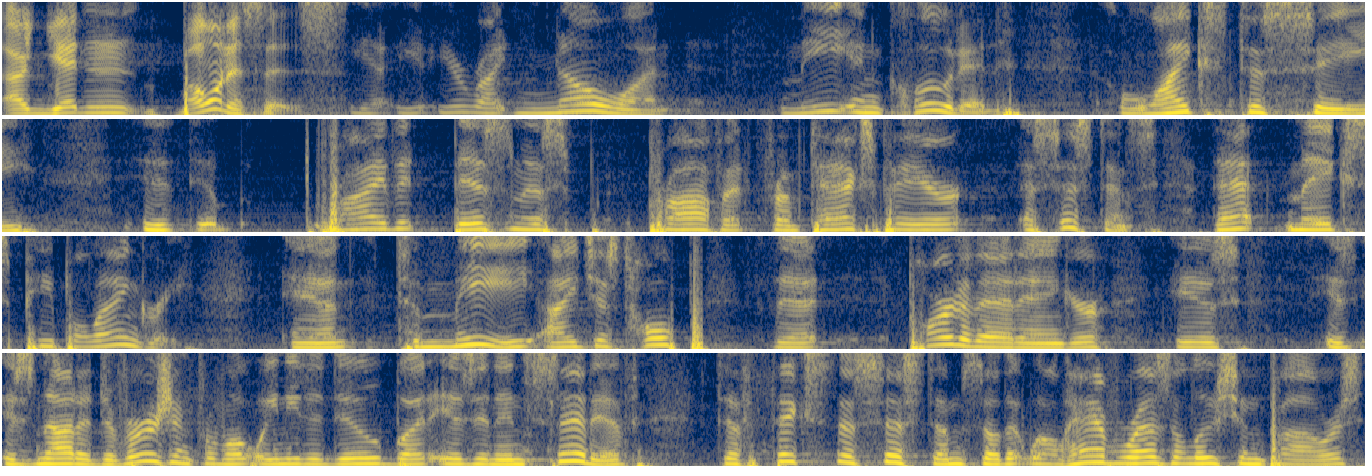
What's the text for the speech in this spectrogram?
are getting bonuses." Yeah, you're right. No one, me included, likes to see uh, uh, private business profit from taxpayer assistance. That makes people angry. And to me, I just hope that part of that anger is, is, is not a diversion from what we need to do, but is an incentive to fix the system so that we'll have resolution powers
